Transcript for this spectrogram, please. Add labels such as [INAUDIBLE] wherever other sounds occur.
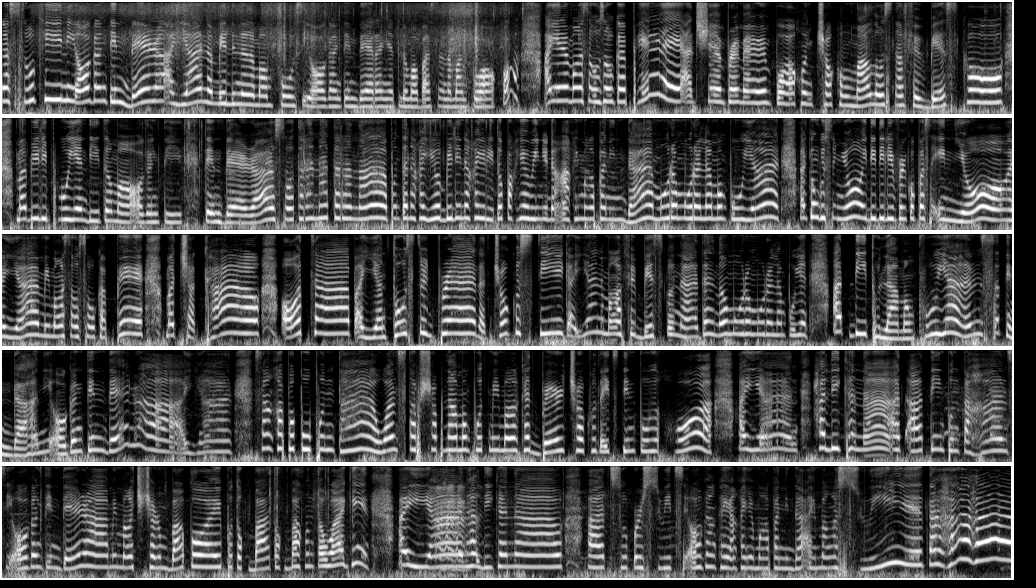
mga suki ni Ogang Tindera. Ayan, namili na naman po si Ogang Tindera niya at lumabas na naman po ako. Ayan ang mga sausaw kape. At syempre, meron po akong chocomalos na Fibisco. Mabili po yan dito mga Ogang ti Tindera. So tara na, tara na. Punta na kayo, bili na kayo rito. Pakyawin nyo ng aking mga paninda. Mura-mura lamang po yan. At kung gusto nyo, i-deliver ko pa sa inyo. Ayan, may mga sausaw kape, matcha cow, otap, ayan, toasted bread, at choco stick, ayan, ang mga Fibisco natin, no? Mura-mura lang po yan. At dito lamang po yan sa tindahan ni Ogang Tindera. Ayan, saan ka pa pupunta? One-stop shop lamang po at may mga Cadbury chocolates din po ako. Ayan, halika na at ating puntahan si Ogang Tindera. May mga chicharong baboy, putok-batok ba kung tawagin. Ayan, [LAUGHS] halika na. At super sweet si Ogang kaya ang kanyang mga paninda ay mga sweet. Ahaha!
